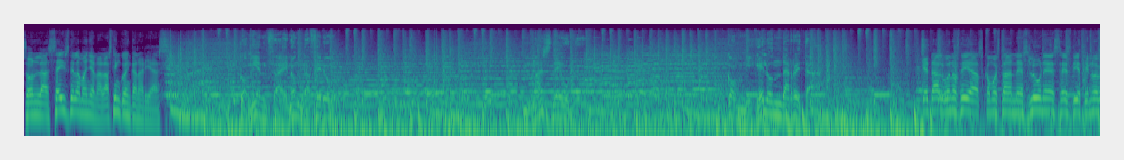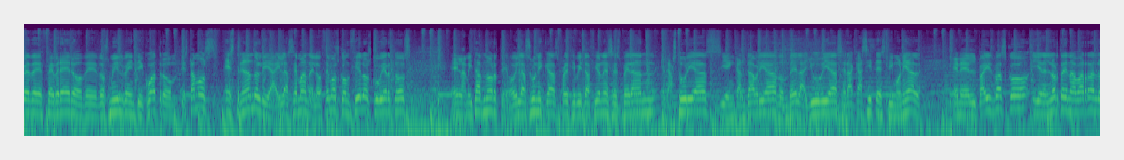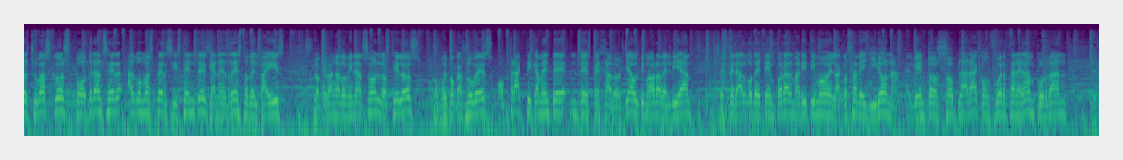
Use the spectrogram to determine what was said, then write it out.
Son las 6 de la mañana, las 5 en Canarias. Comienza en Onda Cero. Más de uno. Con Miguel Ondarreta. ¿Qué tal? Buenos días, ¿cómo están? Es lunes, es 19 de febrero de 2024. Estamos estrenando el día y la semana y lo hacemos con cielos cubiertos en la mitad norte. Hoy las únicas precipitaciones se esperan en Asturias y en Cantabria, donde la lluvia será casi testimonial. En el País Vasco y en el norte de Navarra los chubascos podrán ser algo más persistentes, ya en el resto del país lo que van a dominar son los cielos con muy pocas nubes o prácticamente despejados. Ya a última hora del día se espera algo de temporal marítimo en la costa de Girona. El viento soplará con fuerza en el Ampurdán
